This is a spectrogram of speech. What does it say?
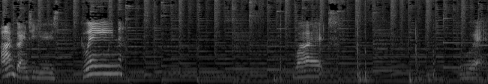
I'm going to use green, white, red.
